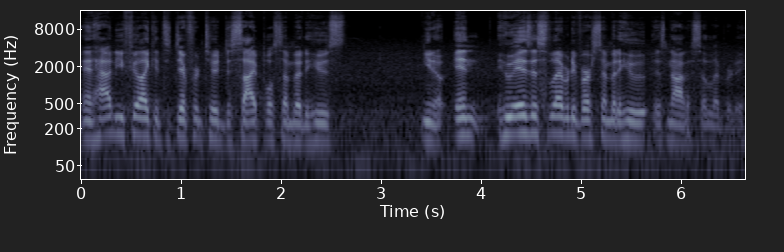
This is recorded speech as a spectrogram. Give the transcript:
and how do you feel like it's different to disciple somebody who's you know in who is a celebrity versus somebody who is not a celebrity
